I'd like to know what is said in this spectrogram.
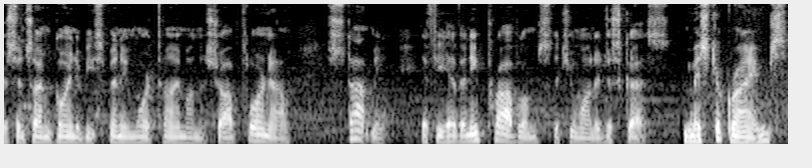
or since I'm going to be spending more time on the shop floor now, stop me if you have any problems that you want to discuss. Mr. Grimes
